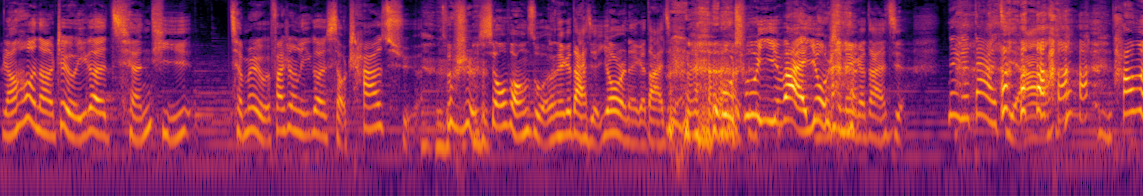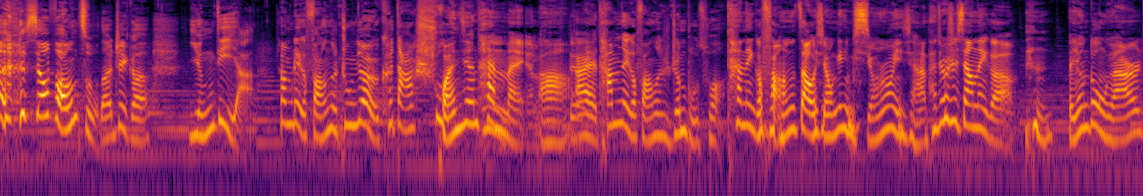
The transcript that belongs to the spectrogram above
然后呢，这有一个前提。前面有发生了一个小插曲，就是消防组的那个大姐又是那个大姐，不出意外又是那个大姐。那个大姐啊，他们消防组的这个营地啊，他们这个房子中间有一棵大树，环境太美了。对。哎，他们那个房子是真不错。他那个房子造型，我给你们形容一下，它就是像那个 北京动物园儿，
